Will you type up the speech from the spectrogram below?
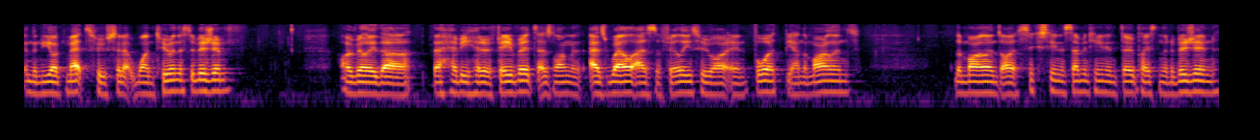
and the New York Mets, who sit at 1 2 in this division, are really the the heavy hitter favorites as long as well as the Phillies who are in fourth behind the Marlins. The Marlins are 16 and 17 in third place in the division.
